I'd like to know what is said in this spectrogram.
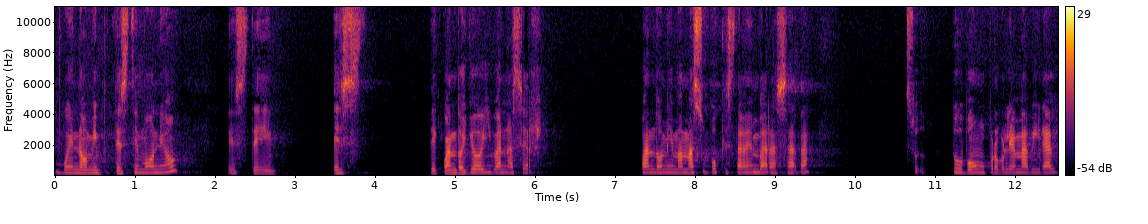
bueno, mi testimonio este, es de cuando yo iba a nacer. Cuando mi mamá supo que estaba embarazada, tuvo un problema viral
